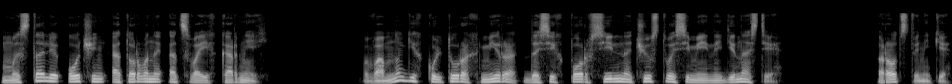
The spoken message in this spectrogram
мы стали очень оторваны от своих корней. Во многих культурах мира до сих пор сильно чувство семейной династии. Родственники,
